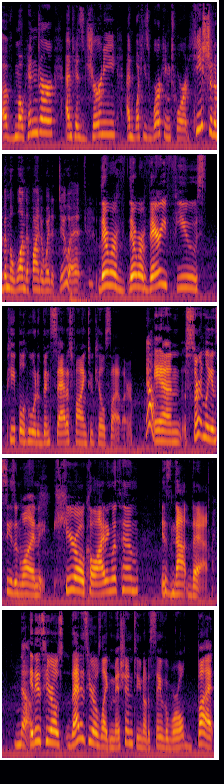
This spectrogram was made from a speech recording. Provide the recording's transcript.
of Mohinder and his journey and what he's working toward, he should have been the one to find a way to do it. There were there were very few people who would have been satisfying to kill Sylar. Yeah. And certainly in season one, Hiro colliding with him is not that. no. It is Hiro's that is Hiro's like mission to you know to save the world, but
